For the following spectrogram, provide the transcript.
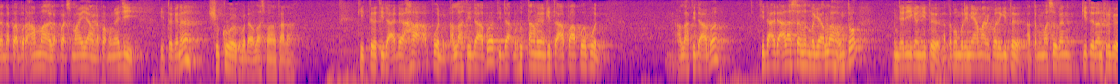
dan dapat beramal, dapat semayang, dapat mengaji kita kena syukur kepada Allah SWT kita tidak ada hak pun. Allah tidak apa tidak berhutang dengan kita apa-apa pun. Allah tidak apa tidak ada alasan bagi Allah untuk menjadikan kita atau memberi ni'mat kepada kita atau memasukkan kita dalam syurga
